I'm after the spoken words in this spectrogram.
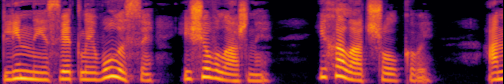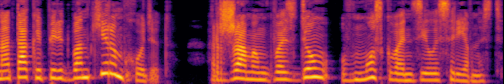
длинные светлые волосы еще влажные, и халат шелковый. Она так и перед банкиром ходит. Ржавым гвоздем в мозг вонзилась ревность.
